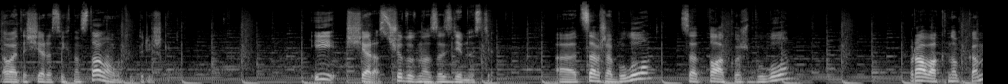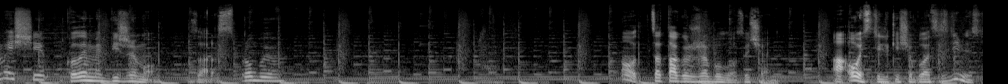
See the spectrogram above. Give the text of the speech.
Давайте ще раз їх наставимо тут трішки. І ще раз, що тут у нас за здібності? Е, Це вже було, це також було. Права кнопка миші, коли ми біжимо. Зараз спробую. О, це також вже було, звичайно. А, ось тільки що була ця здібність.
